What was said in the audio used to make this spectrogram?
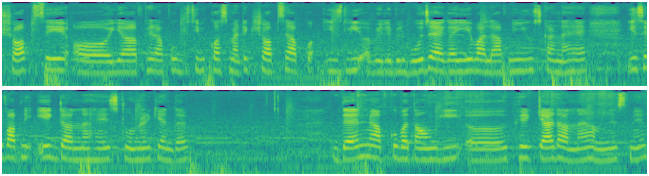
शॉप से और या फिर आपको किसी भी कॉस्मेटिक शॉप से आपको ईज़िली अवेलेबल हो जाएगा। ये वाला आपने यूज़ करना है। ये सिर्फ़ आपने एक डालना है इस टोनर के अंदर। देन मैं आपको बताऊँगी फिर क्या डालना है हमने इसमें।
